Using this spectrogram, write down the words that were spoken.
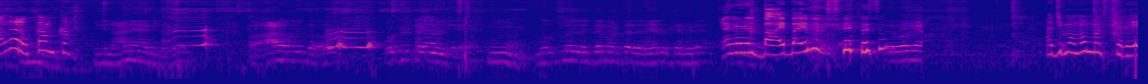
ಬಂಗಾರು ಕಮ್ ಕಮ್ ಇದು ನಾನೇ ಆಗಲಿ ಆಳ ಬಂದು ಊಟದ ಟೈಮಲ್ಲಿ ಮುಗ್ದ್ಮೇಲೆ ನಿದ್ದೆ ಮಾಡ್ತಾ ಇದ್ದಾರೆ ಏನು ಬಾಯ್ ಬಾಯ್ ಮಾಡ್ತಾ ಇರೋದು. ಅಜ್ಜಿ ಮಮ್ಮ ಮಾಡ್ತಾರೆ.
